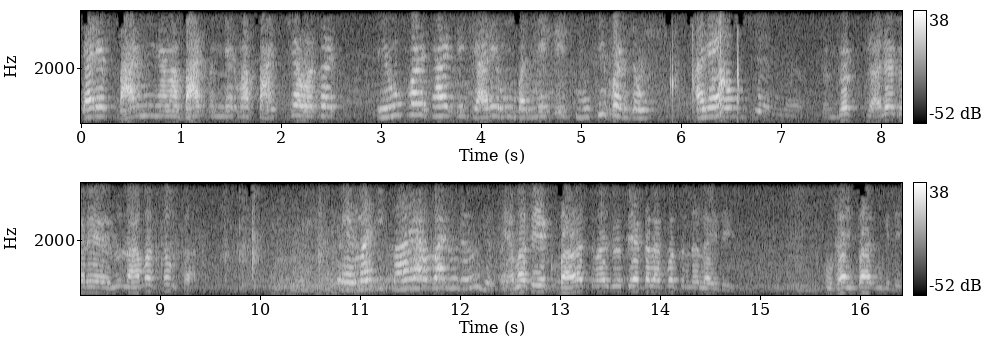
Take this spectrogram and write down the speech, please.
ત્યારે બાર મહિનામાં બાર પંદરમાં પાંચ છ વખત એવું પણ થાય કે જયારે હું બંને કેસ મૂકી પણ દઉં અને. સંઘર્ષ ચાલ્યા કરે એનું નામ જ સમતા એમાંથી બહાર આવવાનું રહ્યું ને એમાંથી એક બાળક તમારી બે કલાક પર તમને લાવી દઈશ ઉઠાવીને બહાર મૂકી દે?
